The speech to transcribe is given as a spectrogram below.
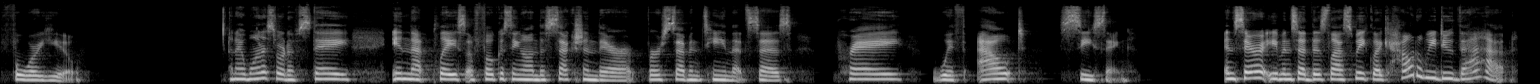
for you. And I want to sort of stay in that place of focusing on the section there, verse 17, that says, Pray without ceasing. And Sarah even said this last week like, how do we do that?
